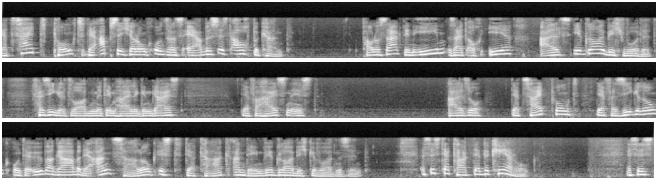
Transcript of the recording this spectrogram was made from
Der Zeitpunkt der Absicherung unseres Erbes ist auch bekannt. Paulus sagt, in ihm seid auch ihr, als ihr gläubig wurdet, versiegelt worden mit dem Heiligen Geist, der verheißen ist. Also der Zeitpunkt der Versiegelung und der Übergabe der Anzahlung ist der Tag, an dem wir gläubig geworden sind. Es ist der Tag der Bekehrung. Es ist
